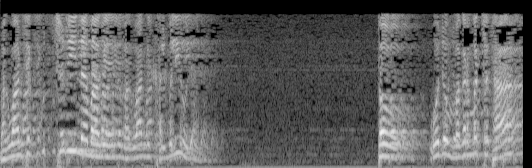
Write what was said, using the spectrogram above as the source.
भगवान से कुछ भी न मांगे तो भगवान की खलबली हो जाए। तो वो जो मगरमच्छ था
